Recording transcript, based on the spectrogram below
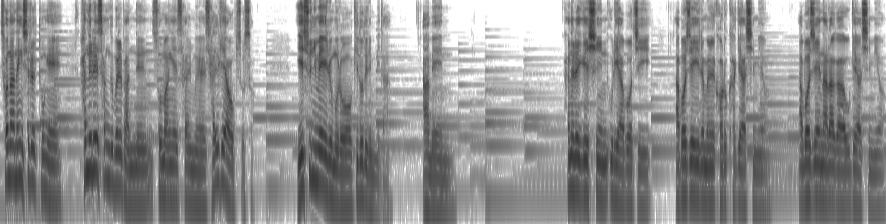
선한 행실을 통해 하늘의 상급을 받는 소망의 삶을 살게 하옵소서. 예수님의 이름으로 기도드립니다. 아멘. 하늘에 계신 우리 아버지, 아버지의 이름을 거룩하게 하시며 아버지의 나라가 오게 하시며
